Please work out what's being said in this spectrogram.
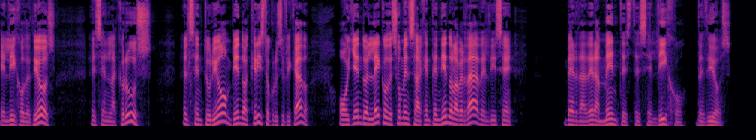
el Hijo de Dios, es en la cruz. El centurión viendo a Cristo crucificado, oyendo el eco de su mensaje, entendiendo la verdad, él dice, verdaderamente este es el Hijo de Dios.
